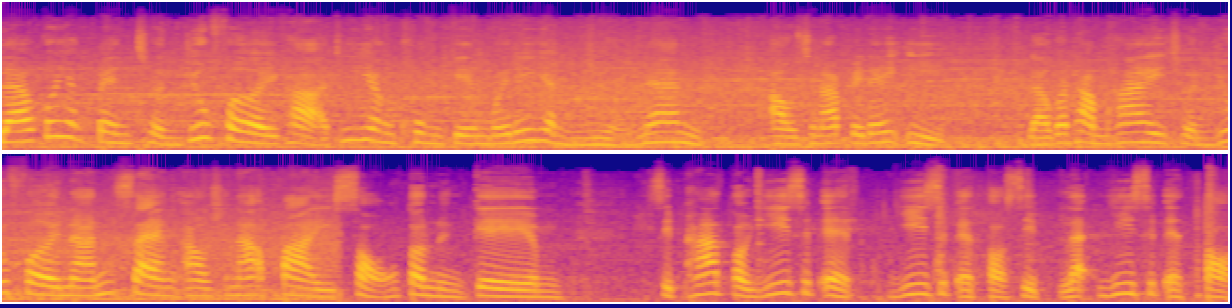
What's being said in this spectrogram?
แล้วก็ยังเป็นเฉินยู่เฟยค่ะ ที่ยังคุมเกมไว้ได้อย่างเหนียวแน่น เอาชนะไปได้อีก แล้วก็ทำให้เฉินยู่เฟยนั้นแซงเอาชนะไป 2 ต่อ 1 เกม 15 ต่อ 21 21 ต่อ 10 และ 21 ต่อ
